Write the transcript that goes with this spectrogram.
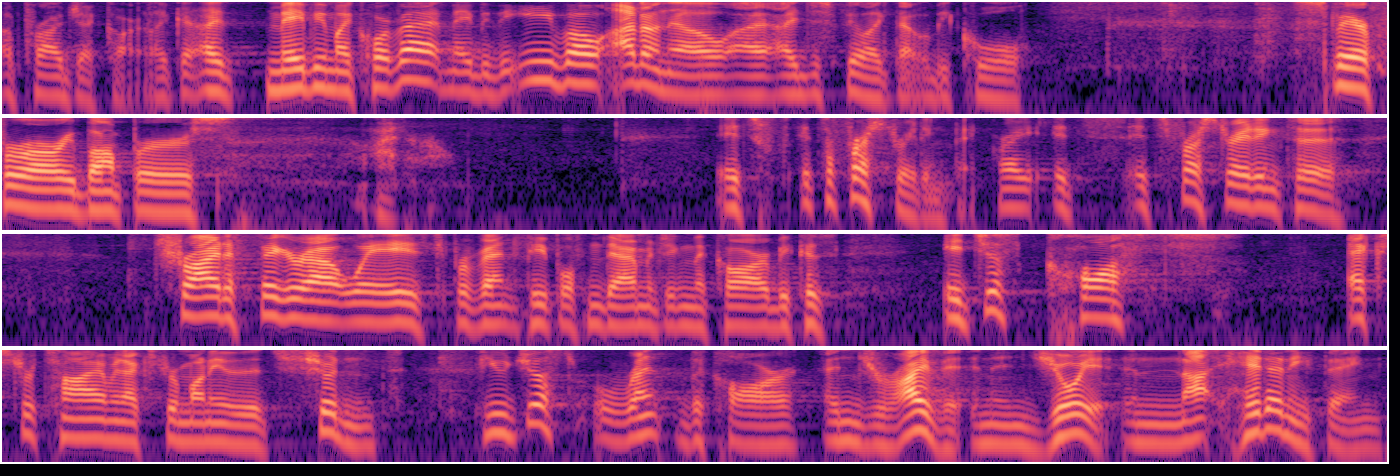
a project car. Like I, maybe my Corvette, maybe the Evo. I don't know. I, I just feel like that would be cool. Spare Ferrari bumpers it's, it's a frustrating thing, right? It's, it's frustrating to try to figure out ways to prevent people from damaging the car because it just costs extra time and extra money that it shouldn't. If you just rent the car and drive it and enjoy it and not hit anything,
